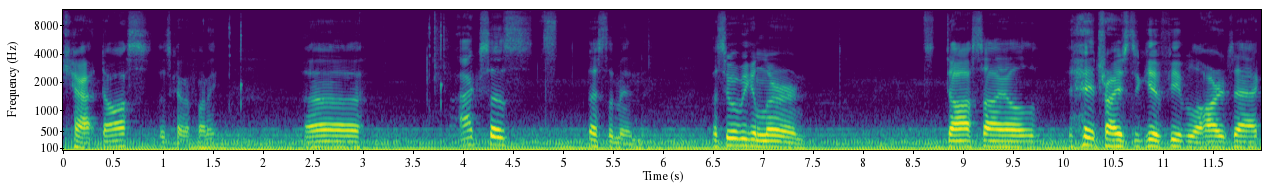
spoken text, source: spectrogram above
Cat DOS. That's kind of funny. Uh, access specimen. Let's see what we can learn. It's docile. It tries to give people a heart attack.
